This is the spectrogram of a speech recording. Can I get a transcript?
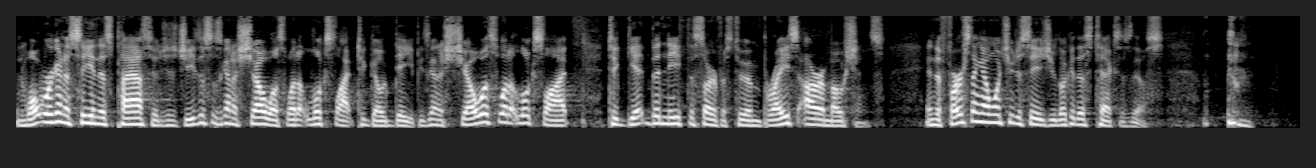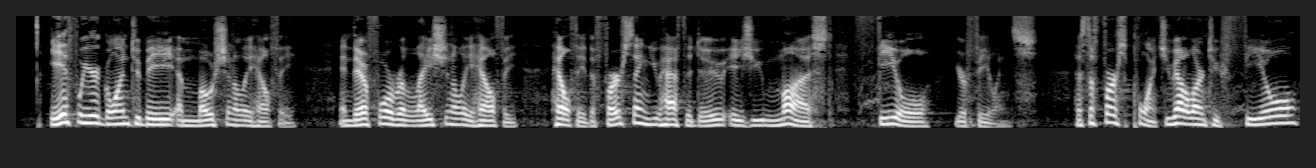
And what we're going to see in this passage is Jesus is going to show us what it looks like to go deep. He's going to show us what it looks like to get beneath the surface, to embrace our emotions. And the first thing I want you to see as you look at this text is this. if we are going to be emotionally healthy, and therefore relationally healthy, healthy, the first thing you have to do is you must feel your feelings. That's the first point. You got to learn to feel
